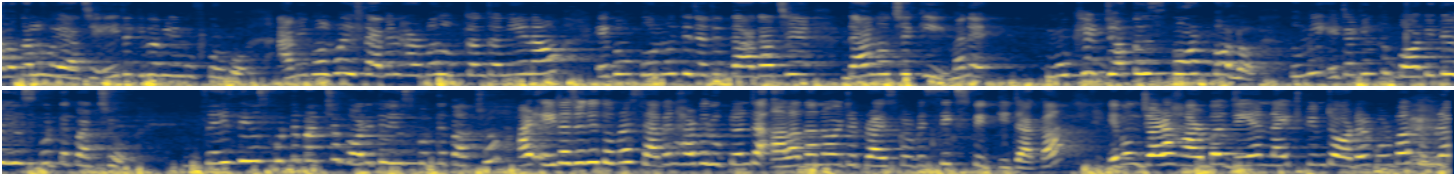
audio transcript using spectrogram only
কালো কালো হয়ে আছে, এইটা কীভাবে রিমুভ করব? আমি বলব, এই সেভেন হার্বাল উপটানটা নিয়ে নাও। এবং কোন হইতে যাদের দাগ আছে দেন হচ্ছে কি? মানে মুখের যত স্পট বলো, তুমি এটা কিন্তু বডিতেও ইউজ করতে পারছ। ফেসে ইউজ করতে পারছ বডিতেও ইউজ করতে পারছ। আর এটা যদি তোমরা সেভেন হার্বাল উপটানটা আলাদা নাও এটার প্রাইস করবে সিক্স ফিফটি টাকা। এবং যারা হার্বাল ডে অ্যান্ড নাইট ক্রিমটা অর্ডার করবা, তোমরা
